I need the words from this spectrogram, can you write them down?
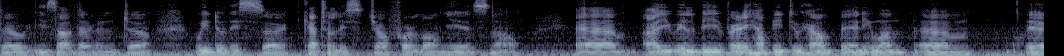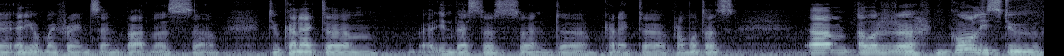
to each other. And we do this catalyst job for long years now. Um, I will be very happy to help anyone, um, any of my friends and partners, uh, to connect um, uh, investors and uh, connect uh, promoters. Um, our uh, goal is to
